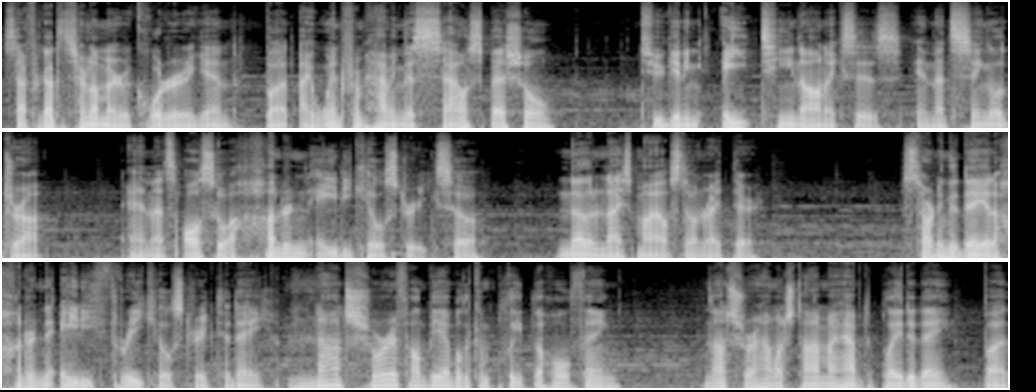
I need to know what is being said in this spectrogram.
So I forgot to turn on my recorder again, but I went from having the Sow special to getting 18 Onyxes in that single drop. And that's also a 180 kill streak, so another nice milestone right there. Starting the day at 183 kill streak today. I'm not sure if I'll be able to complete the whole thing. Not sure how much time I have to play today, but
